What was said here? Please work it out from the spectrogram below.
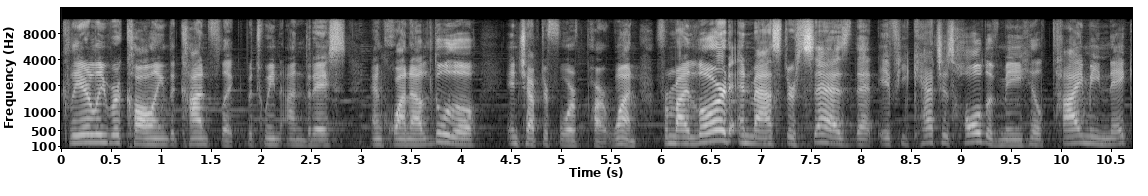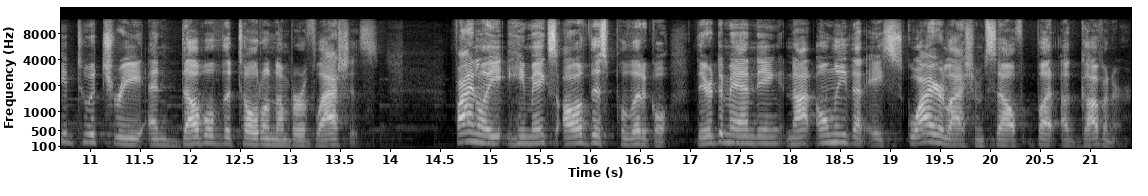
clearly recalling the conflict between Andres and Juan Aldudo in chapter 4 of part 1. For my Lord and Master says that if he catches hold of me, he'll tie me naked to a tree and double the total number of lashes. Finally, he makes all of this political. They're demanding not only that a squire lash himself, but a governor.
